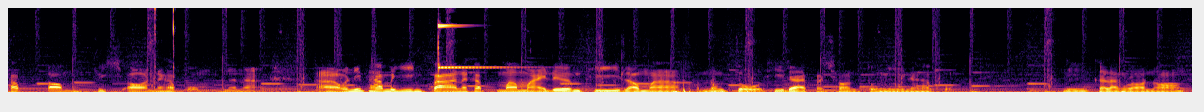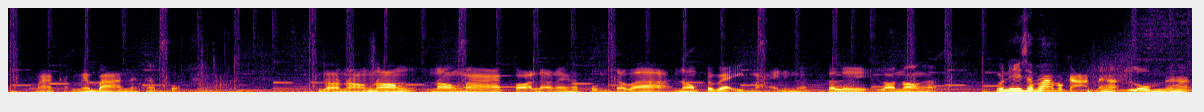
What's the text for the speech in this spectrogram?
ครับต้อมฟิชออนนะครับผมนั่นนะวันนี้พามายิงปลานะครับ มาหมายเดิมที่เรามากับน้องโจที่ได้ปลาช่อนตรงนี้นะครับผมนี่กำลังรอน้องมากับแม่บ้านนะครับผมรอน้องน้องน้องมาก่อนแล้วนะครับ ผมแต่ว่าน้องไปแวะอีกหมายนึงครับก็เลยรอน้องครับวันนี้สภาพอากาศนะฮะลมนะฮะ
